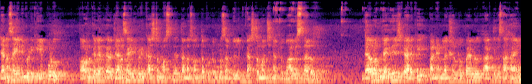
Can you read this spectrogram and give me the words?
జన సైనికుడికి ఎప్పుడు పవన్ కళ్యాణ్ గారు జన సైనికుడికి కష్టం వస్తే తన సొంత కుటుంబ సభ్యులకి కష్టం వచ్చినట్లు భావిస్తారు. దేవలం జగదీష్ గారికి పన్నెండు లక్షల రూపాయలు ఆర్థిక సహాయం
